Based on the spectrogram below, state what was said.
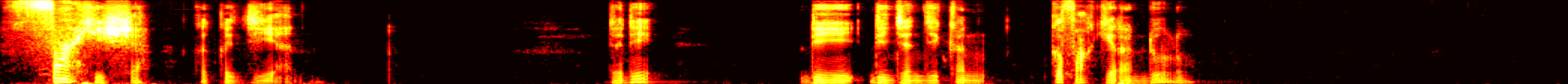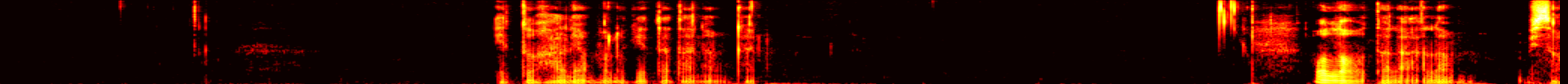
fahisyah kekejian. Jadi di, dijanjikan kefakiran dulu. Itu hal yang perlu kita tanamkan. Allah taala alam bisa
